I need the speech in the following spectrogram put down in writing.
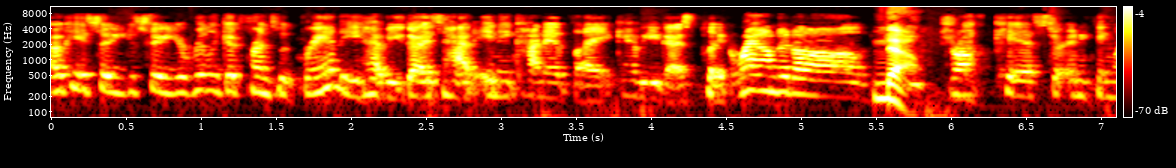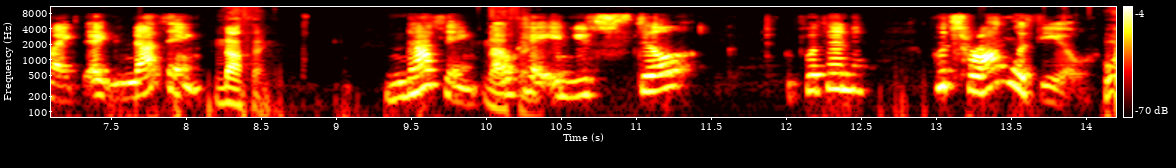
Okay, so you so you're really good friends with Brandy. Have you guys had any kind of like? Have you guys played around at all? No. Drunk kiss or anything like? like nothing. Nothing. Nothing. Nothing. Okay, and you still, but then, what's wrong with you?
